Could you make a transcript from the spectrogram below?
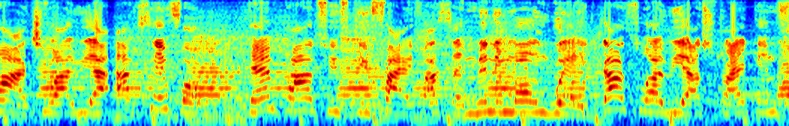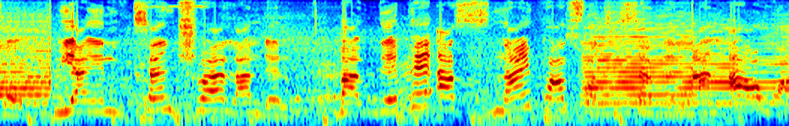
Much, why we are asking for £10.55 as a minimum wage. That's why we are striking for. We are in central London, but they pay us £9.47 an hour.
